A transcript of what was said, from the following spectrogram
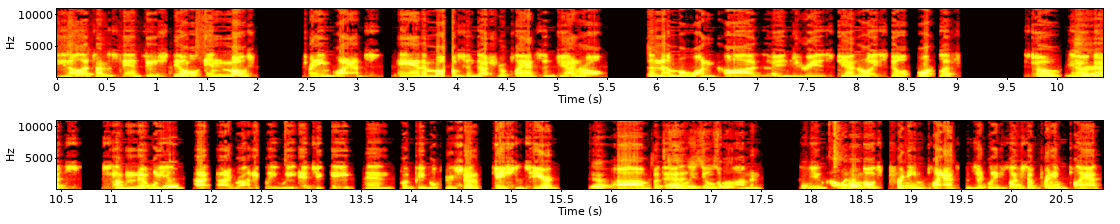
you know, let's understand too, still in most printing plants and in most industrial plants in general, the number one cause of injury is generally still a forklift. So, you know, sure. that's something that we, ironically, we educate and put people through certifications here. Yep. Um, but that is still well. common. If you go into most printing plants, particularly flexo printing plants,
